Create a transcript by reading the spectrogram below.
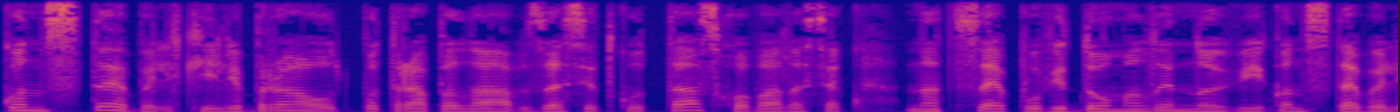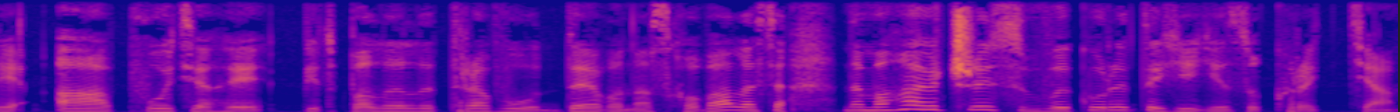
Констебель Кілі Браут потрапила в засідку та сховалася. На це повідомили нові констебелі, а потяги підпалили траву, де вона сховалася, намагаючись викурити її з укриття.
